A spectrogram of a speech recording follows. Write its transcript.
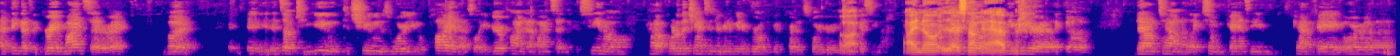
I think that's a great mindset, right? But it, it's up to you to choose where you apply it at. So, like, if you're applying that mindset in the casino, how, what are the chances you're going to meet a girl with good credit score your age Uh, casino? I know Compared that's not gonna happen. You meet her at like a downtown at like some fancy cafe or a,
